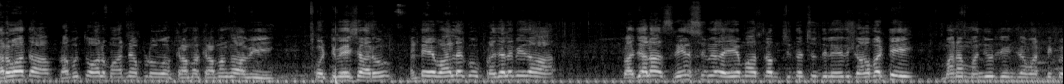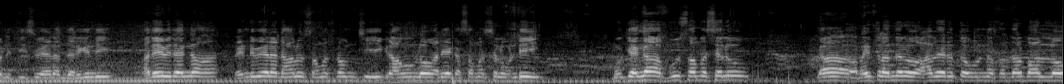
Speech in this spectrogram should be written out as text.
తర్వాత ప్రభుత్వాలు మారినప్పుడు క్రమక్రమంగా అవి కొట్టివేశారు. అంటే వాళ్ళకు ప్రజల మీద ప్రజల శ్రేయస్సు మీద ఏమాత్రం చిత్తశుద్ధి లేదు కాబట్టి మనం మంజూరు చేయించిన వాటిని కొన్ని తీసివేయడం జరిగింది. అదేవిధంగా రెండు వేల నాలుగు సంవత్సరం నుంచి ఈ గ్రామంలో అనేక సమస్యలు ఉండి ముఖ్యంగా భూ సమస్యలు రైతులందరూ ఆవేదనతో ఉన్న సందర్భాల్లో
